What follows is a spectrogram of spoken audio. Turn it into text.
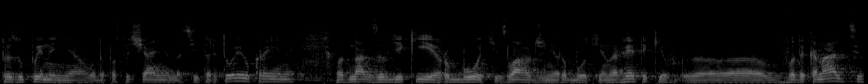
призупинення водопостачання на всій території України. Однак, завдяки роботі, злагодженій роботі енергетиків, е, водоканальців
